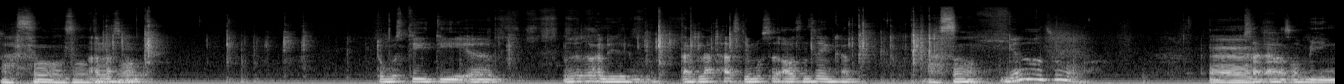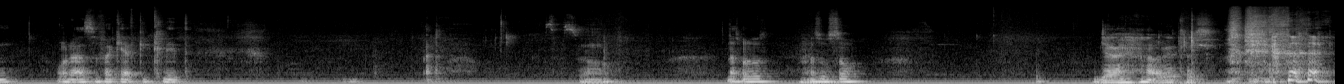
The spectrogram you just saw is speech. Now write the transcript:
Ach so, so, so. Andersrum. so. Du musst die, die äh, ne, Sachen, die du da glatt hast, die musst du außen sehen können. Ach so. Genau so. Du Äh, musst halt andersrum biegen. Oder hast du verkehrt geklebt. so. Lass mal los. Versuch so. Ja, ja, richtig.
